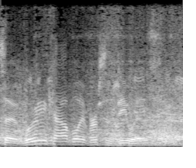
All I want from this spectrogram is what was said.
so Wound Cowboy versus V-Wiz.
